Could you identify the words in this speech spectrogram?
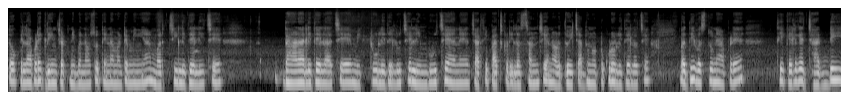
તો પહેલાં આપણે ગ્રીન ચટણી બનાવશું. તેના માટે મેં અહીંયા મરચી લીધેલી છે, ધાણા લીધેલા છે, મીઠું લીધેલું છે, લીંબુ છે અને ચારથી પાંચ કડી લસણ છે અને અડધો ઇંચ ટુકડો લીધેલો છે. બધી વસ્તુને આપણે ઠીક એટલે કે જાડી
